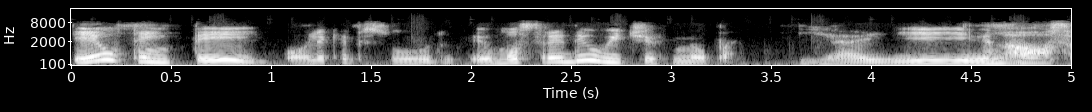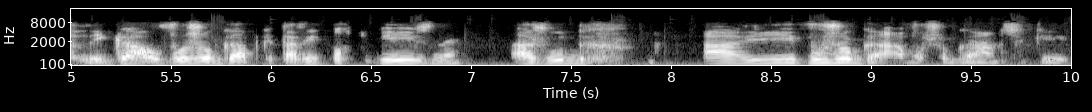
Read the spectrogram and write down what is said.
Eu tentei, olha que absurdo, eu mostrei The Witcher pro meu pai. E aí, nossa, legal, vou jogar, porque tava em português, né? Ajuda. Aí, vou jogar, vou jogar, não sei o quê.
